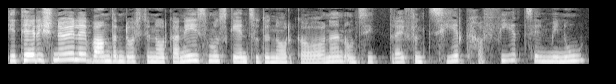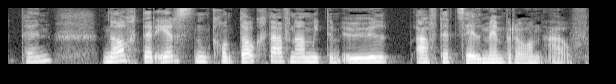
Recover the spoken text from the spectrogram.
Die ätherischen Öle wandern durch den Organismus, gehen zu den Organen und sie treffen circa 14 Minuten nach der ersten Kontaktaufnahme mit dem Öl auf der Zellmembran auf.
